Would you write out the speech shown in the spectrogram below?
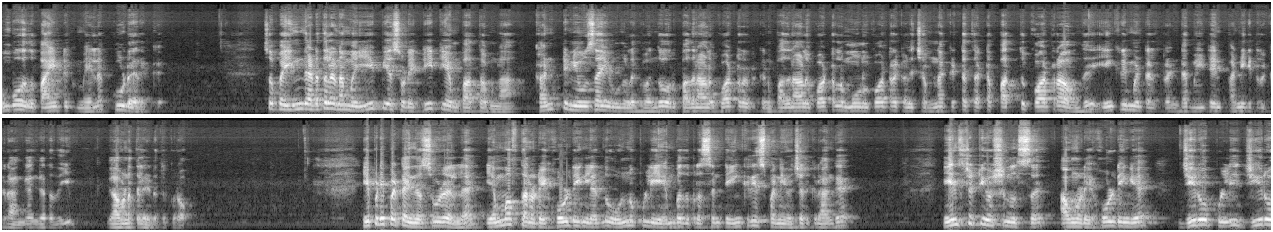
ஒம்பது பாயிண்ட்டுக்கு மேலே கூட இருக்குது ஸோ இப்போ இந்த இடத்துல நம்ம இபிஎஸ் டிடிஎம் பார்த்தோம்னா கண்டினியூஸாக இவங்களுக்கு வந்து ஒரு பதினாலு குவார்ட்டர் இருக்குன்னு பதினாலு குவார்டரில் மூணு குவார்ட்டர் கழிச்சோம்னா கிட்டத்தட்ட பத்து குவார்ட்டராக வந்து இன்க்ரிமெண்டல் ட்ரெண்டை மெயின்டைன் பண்ணிக்கிட்டு இருக்கிறாங்கிறதையும் கவனத்தில் எடுத்துக்கிறோம். இப்படிப்பட்ட இந்த சூழலில் எம்எஃப் தன்னுடைய ஹோல்டிங்லேருந்து ஒன்று புள்ளி எண்பது பர்சன்ட் இன்க்ரீஸ் பண்ணி வச்சிருக்கிறாங்க. இன்ஸ்டிடியூஷனல்ஸு அவங்களுடைய ஹோல்டிங்கை ஜீரோ புள்ளி ஜீரோ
